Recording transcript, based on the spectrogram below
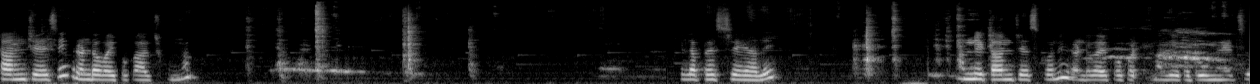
టర్న్ చేసి రెండో వైపు కాల్చుకుందాం. ఇలా ప్రెస్ చేయాలి. అన్ని టర్న్ చేసుకొని రెండు వైపు ఒక మళ్ళీ ఒక టూ మినిట్స్.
